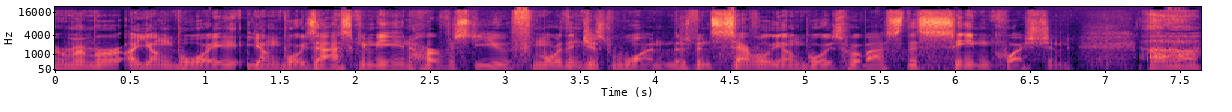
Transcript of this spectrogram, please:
I remember a young boy, young boys asking me in Harvest Youth, more than just one. There's been several young boys who have asked this same question. Uh,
